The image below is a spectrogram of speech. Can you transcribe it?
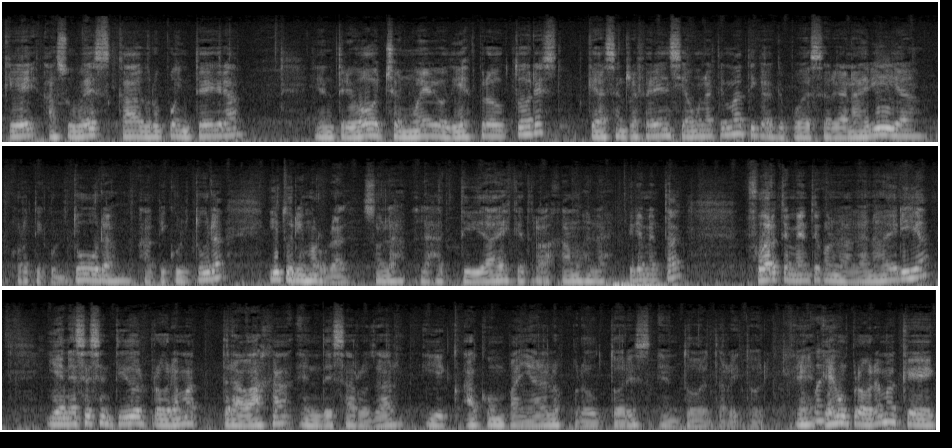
que a su vez cada grupo integra entre 8, 9 o 10 productores que hacen referencia a una temática que puede ser ganadería, horticultura, apicultura y turismo rural. Son las, las actividades que trabajamos en la experimental fuertemente con la ganadería y en ese sentido el programa trabaja en desarrollar y acompañar a los productores en todo el territorio. Es, un programa que,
